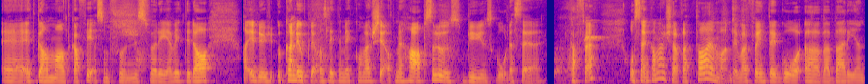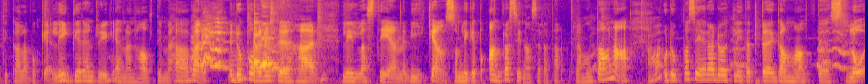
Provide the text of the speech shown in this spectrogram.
Ett gammalt café som funnits för evigt. Idag kan det upplevas lite mer kommersiellt men har absolut byns godaste kaffe. Och sen kan man självklart ta en vandring, varför inte gå över bergen till Kalaboke? Ligger en dryg en och en halv timme över. Men då kommer du till den här lilla stenviken som ligger på andra sidan Serra Tramontana. Och då passerar du ett litet äh, gammalt äh, slott.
